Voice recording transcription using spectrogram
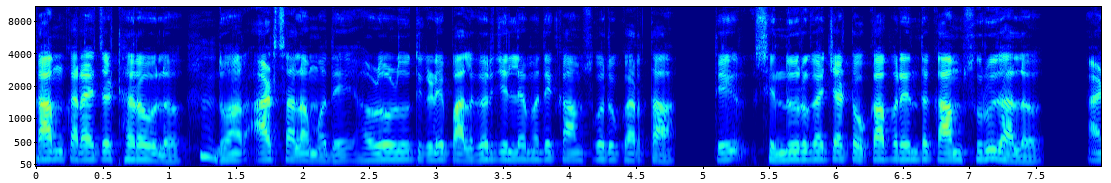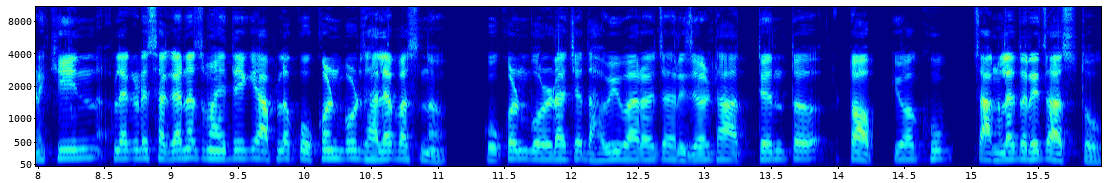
काम करायचं ठरवलं. दोन हजार आठ सालामध्ये हळूहळू तिकडे पालघर जिल्ह्यामध्ये काम सुरू करता ते सिंधुदुर्गाच्या टोकापर्यंत काम सुरू झालं. आणखीन आपल्याकडे सगळ्यांनाच माहिती आहे की आपला कोकण बोर्ड झाल्यापासनं कोकण बोर्डाच्या दहावी बारावीचा रिझल्ट हा अत्यंत टॉप किंवा खूप चांगल्या तऱ्हेचा असतो.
